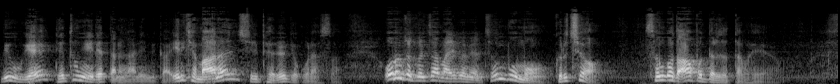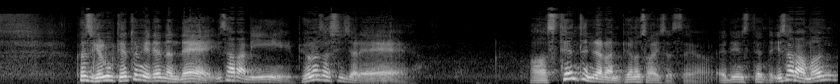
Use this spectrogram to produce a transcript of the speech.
미국의 대통령이 됐다는 거 아닙니까? 이렇게 많은 실패를 겪고 나서. 오른쪽 글자만 읽으면 전부 뭐, 그렇죠? 선거도 아홉 번 떨어졌다고 해요. 그래서 결국 대통령이 됐는데 이 사람이 변호사 시절에 어, 스탠턴이라는 변호사가 있었어요. 에드윈 스탠턴. 이 사람은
